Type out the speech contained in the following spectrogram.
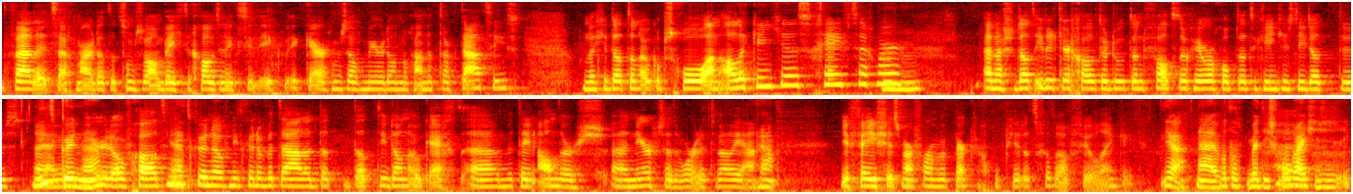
valid, zeg maar. Dat het soms wel een beetje te groot is. En ik, ik, ik erger mezelf meer dan nog aan de tractaties. Omdat je dat dan ook op school aan alle kindjes geeft, zeg maar. Mhm. En als je dat iedere keer groter doet, dan valt het ook heel erg op dat de kindjes die dat dus nou Niet ja, kunnen. eerder over gehad, Ja. niet kunnen of niet kunnen betalen, dat, dat die dan ook echt eh, meteen anders eh, neergezet worden. Terwijl ja, Ja. je feestjes maar voor een beperkt groepje, dat scheelt wel veel, denk ik. Ja, nou, wat met die schoolreisjes is, ik,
